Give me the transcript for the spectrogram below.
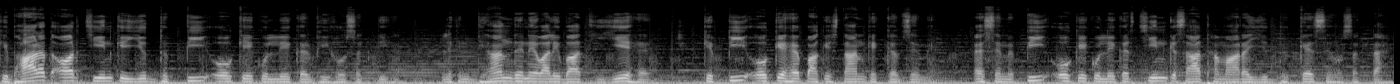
कि भारत और चीन के युद्ध पीओके को लेकर भी हो सकती है। लेकिन ध्यान देने वाली बात यह है कि पीओके है पाकिस्तान के कब्जे में। ऐसे में पीओके को लेकर चीन के साथ हमारा युद्ध कैसे हो सकता है?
